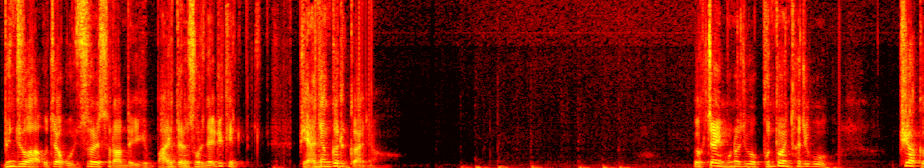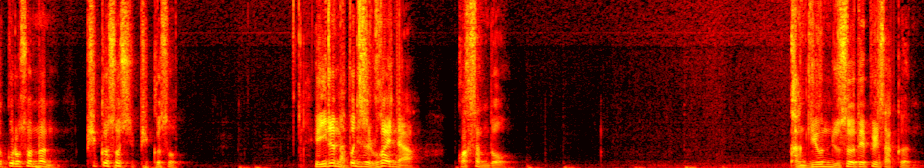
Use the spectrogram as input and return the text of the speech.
민주화 어쩌고 유서에 써놨는데 이게 말이 되는 소리냐. 이렇게 비아냥거릴 거 아니야. 억장이 무너지고 분통이 터지고 피가 거꾸로 솟는 피꺼솥이 피꺼솥. 이런 나쁜 짓을 누가 했냐? 곽상도. 강기훈 유서 대필 사건.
